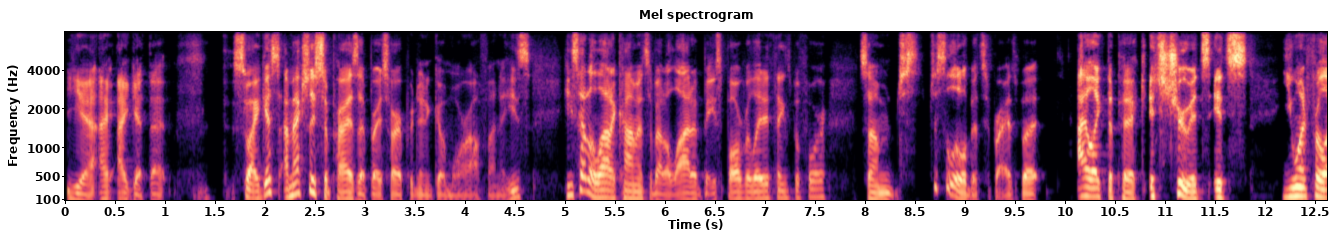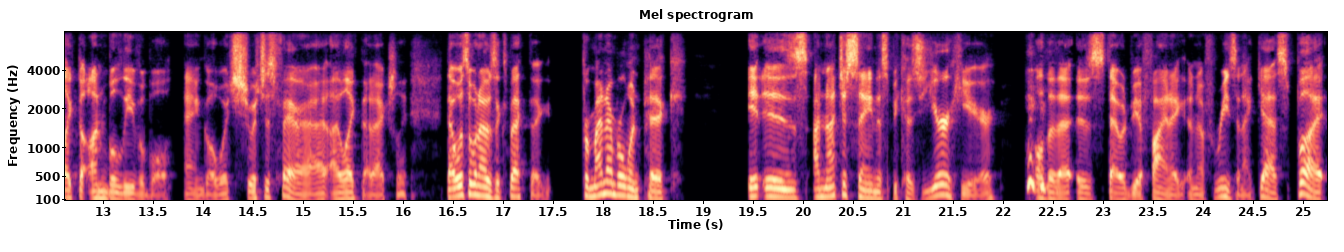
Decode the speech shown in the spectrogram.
Yeah, I, I get that. So I guess I'm actually surprised that Bryce Harper didn't go more off on it. He's he's had a lot of comments about a lot of baseball related things before, so I'm just just a little bit surprised. But I like the pick. It's true. It's it's you went for like the unbelievable angle, which which is fair. I, I like that actually. That was what I was expecting for my number one pick. It is. I'm not just saying this because you're here, although that is that would be a fine enough reason, I guess. But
